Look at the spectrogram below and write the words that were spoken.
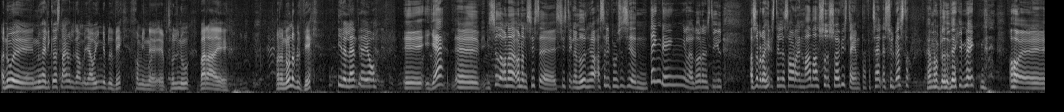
Og nu, øh, nu har jeg lige gået og snakket lidt om, at jeg jo egentlig er blevet væk fra min øh, patrulje nu. Var der, øh, var der nogen, der blev væk i LaLandia i år? Øh, ja, øh, vi sidder under, under den sidste, sidste del af mødet her, og så lige pludselig siger den ding ding, eller noget af den stil. Og så var der helt stille, og så var der en meget, meget sød servicedame, der fortalte, at Sylvester, han var blevet væk i mængden, og, øh,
